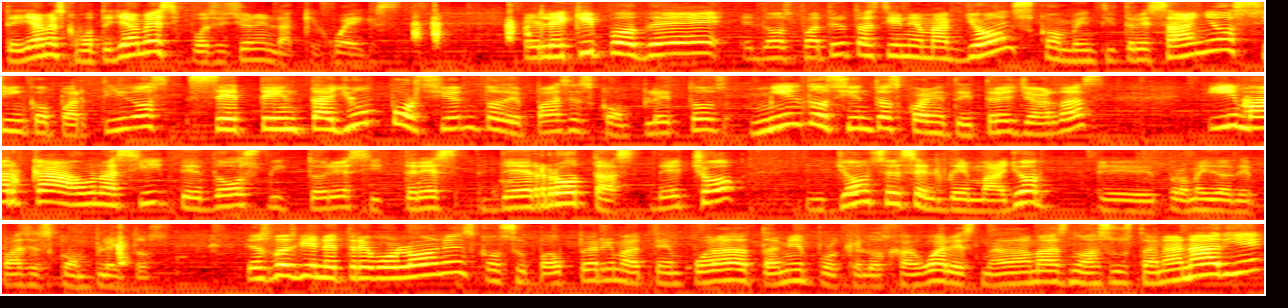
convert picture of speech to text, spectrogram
Te llames como te llames y posición en la que juegues. El equipo de los Patriotas tiene Mac Jones con 23 años, 5 partidos, 71% de pases completos, 1243 yardas y marca aún así de 2 victorias y 3 derrotas. De hecho, Jones es el de mayor eh, promedio de pases completos. Después viene Lawrence con su paupérrima temporada también porque los Jaguares nada más no asustan a nadie.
